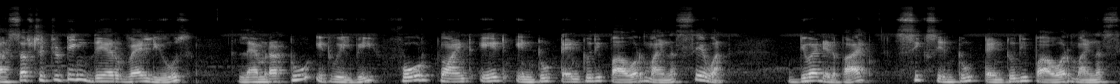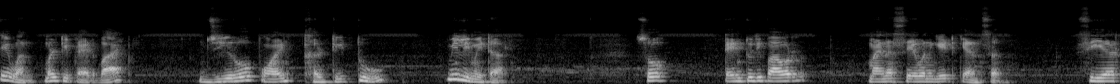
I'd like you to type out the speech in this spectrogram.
by substituting their values lambda 2 it will be 4.8 into 10 to the power minus 7 divided by 6 into 10 to the power minus 7 multiplied by 0.32 millimeter. So 10 to the power minus 7 get cancel. See here.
